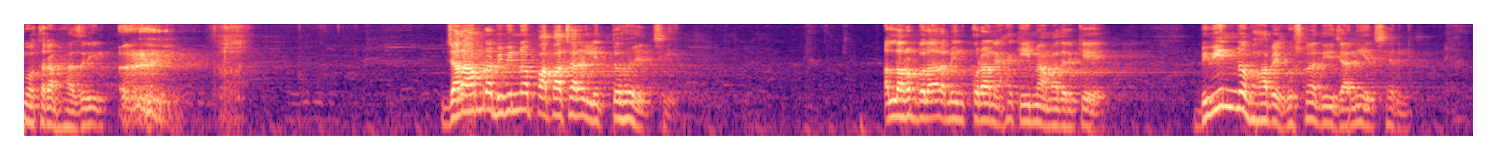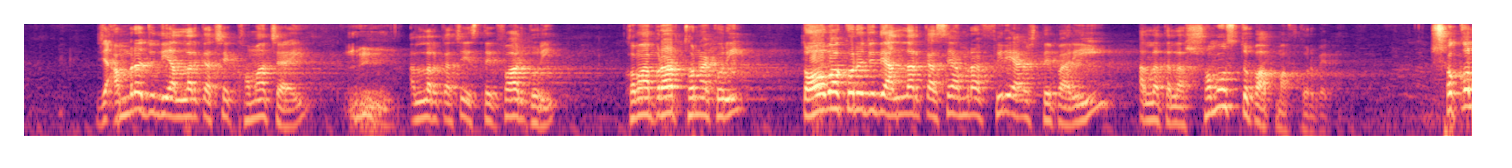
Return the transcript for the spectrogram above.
মোহতারাম হাজরিন। যারা আমরা বিভিন্ন পাপাচারে লিপ্ত হয়েছি, আল্লাহ রব্বুল আলমিন কোরআনে হাকিম আমাদেরকে বিভিন্নভাবে ঘোষণা দিয়ে জানিয়েছেন যে আমরা যদি আল্লাহর কাছে ক্ষমা চাই, আল্লাহর কাছে ইস্তেকফার করি, ক্ষমা প্রার্থনা করি, তওবা করে যদি আল্লাহর কাছে আমরা ফিরে আসতে পারি, আল্লাহ তালা সমস্ত পাপ মাফ করবেন। সকল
